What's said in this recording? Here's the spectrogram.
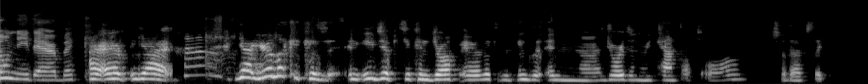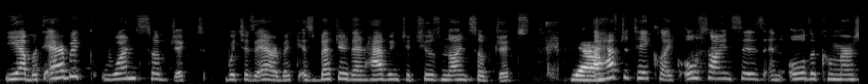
don't need arabic I, Arab- yeah, yeah, you're lucky because in Egypt you can drop Arabic. In England, in uh, Jordan, we can't at all. So that's like, Yeah, but Arabic, one subject, which is Arabic, is better than having to choose nine subjects. Yeah, I have to take like all sciences and all the commerce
